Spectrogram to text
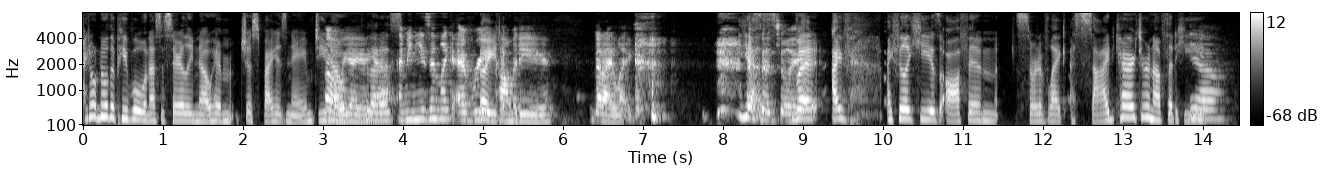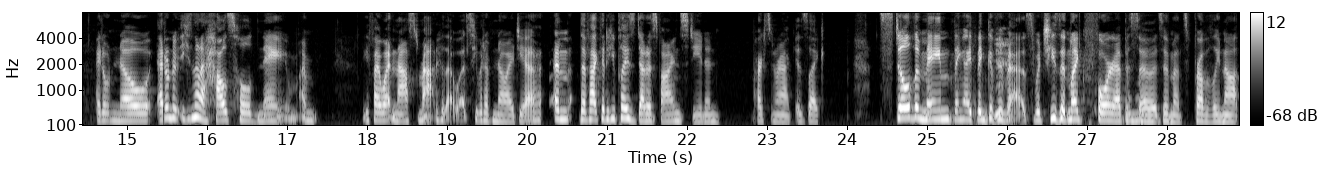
I don't know that people will necessarily know him just by his name. Do you know oh yeah, yeah, who yeah. that is? I mean, he's in like Oh, every do. comedy that I like. yes, essentially. but I've I feel like he is often sort of like a side character enough that he yeah. I don't know. I don't know. He's not a household name. I'm. If I went and asked Matt who that was, he would have no idea. And the fact that he plays Dennis Feinstein in Parks and Rec is like still the main thing I think of him as, which he's in like four Mm-hmm. episodes, and that's probably not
